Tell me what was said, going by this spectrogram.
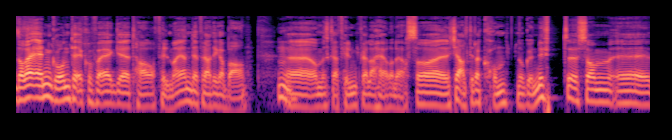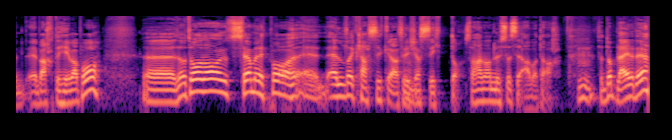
det er en grunn til hvorfor jeg tar og filmer igjen. Det er fordi at jeg har barn. Eh, og vi skal ha filmkvelder her og der. Så det er ikke alltid det har kommet noe nytt eh, som eh, er verdt å hive på. Så da, da ser vi litt på eldre klassikere som vi ikke har sett. da Så han har lyst til å se Avatar. Så da ble det det.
